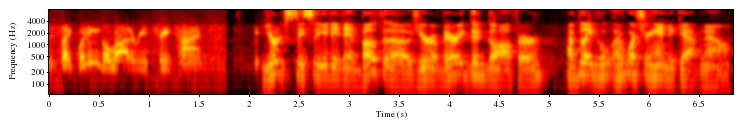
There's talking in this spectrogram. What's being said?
It's like winning the lottery three times. You're succeeded in both of those. You're a very good golfer. I believe. What's your handicap now?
